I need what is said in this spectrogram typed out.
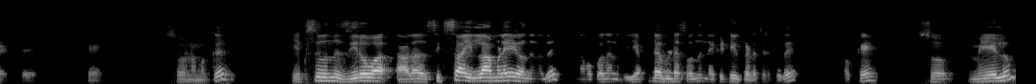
ரெண்டு. ஓகே ஸோ நமக்கு எக்ஸ் வந்து ஜீரோவா அதாவது சிக்ஸா இல்லாமலே வந்து நமக்கு வந்து எஃப் டபுள் டேஸ் வந்து நெகட்டிவ் கிடைச்சிருக்குது. ஓகே ஸோ மேலும்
